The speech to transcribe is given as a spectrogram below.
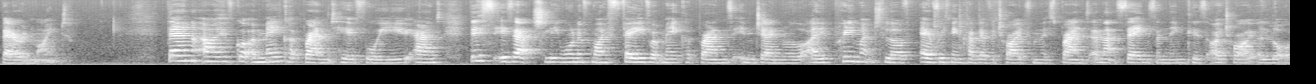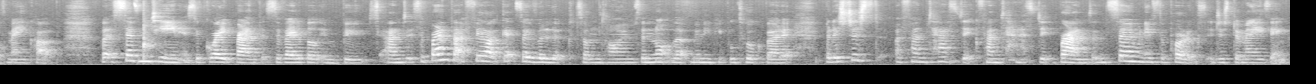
bear in mind. Then I have got a makeup brand here for you and this is actually one of my favourite makeup brands in general. I pretty much love everything I've ever tried from this brand and that's saying something because I try a lot of makeup. But 17 is a great brand that's available in Boots and it's a brand that I feel like gets overlooked sometimes and not that many people talk about it but it's just a fantastic, fantastic brand and so many of the products are just amazing.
